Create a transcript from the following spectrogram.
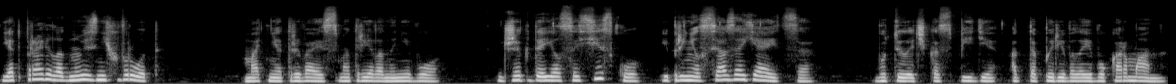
и отправил одну из них в рот. Мать, не отрываясь, смотрела на него. Джек доел сосиску и принялся за яйца. Бутылочка спиди оттопыривала его карман.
